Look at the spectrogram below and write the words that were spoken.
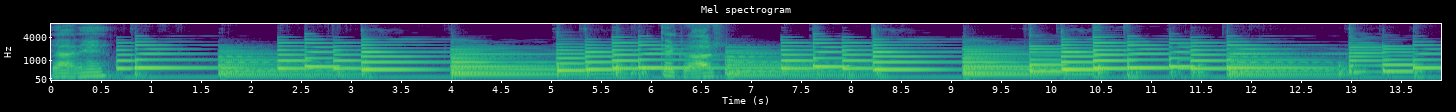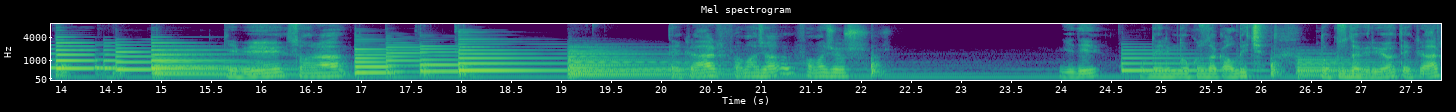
Yani tekrar gibi sonra tekrar fa majör, fa majör 7. Burada elim 9'da kaldığı için 9'da veriyor. Tekrar.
